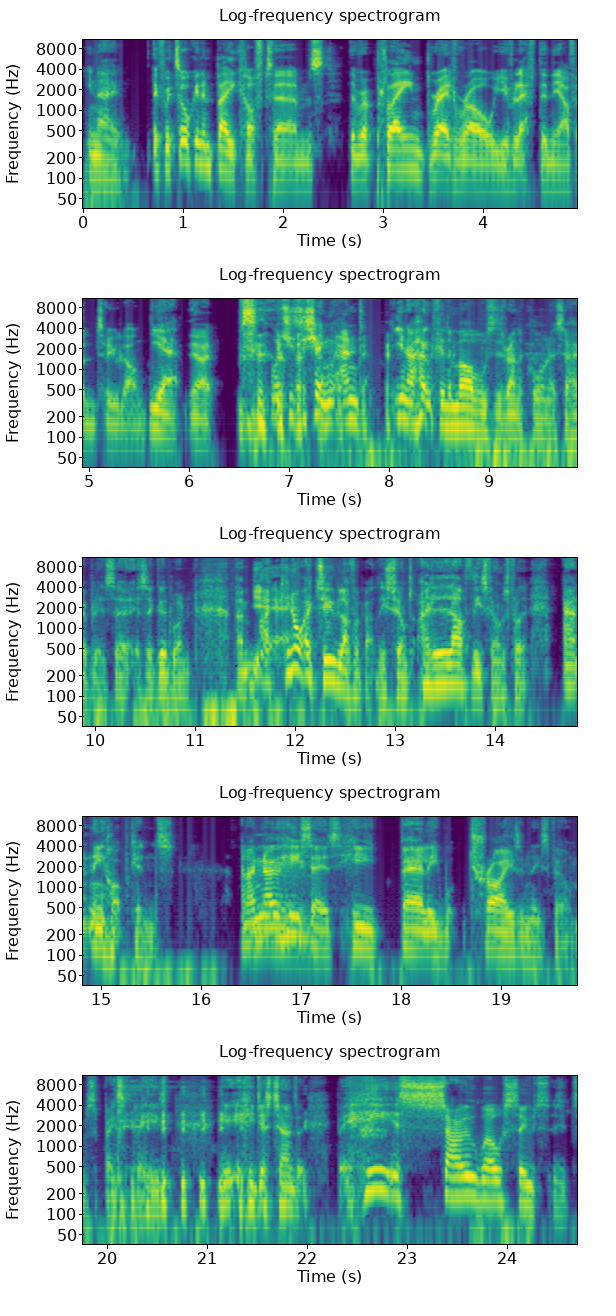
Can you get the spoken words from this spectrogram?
you know, If we're talking in Bake Off terms, they're a plain bread roll you've left in the oven too long. yeah, Yeah. which is a shame. And you know, hopefully the Marvels is around the corner, so hopefully it's a it's a good one. Um, I- Yeah. you know what I do love about these films? I love these films for Anthony Hopkins, and I know he says he barely w- tries in these films. Basically, he's he, he just turns it, but he is so well suited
